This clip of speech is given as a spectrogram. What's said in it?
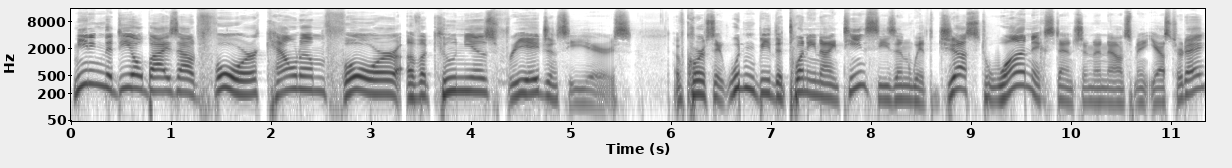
meaning the deal buys out four, count 'em, four of Acuna's free agency years. Of course, it wouldn't be the 2019 season with just one extension announcement yesterday.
